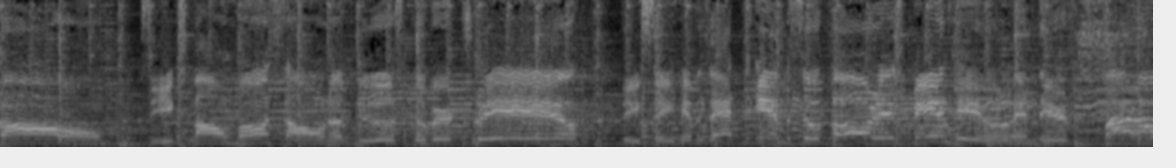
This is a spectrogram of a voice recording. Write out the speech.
roam. Six long months on a dust covered trail. They say heaven's at the end, but so far it's been hell. And there's fire on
